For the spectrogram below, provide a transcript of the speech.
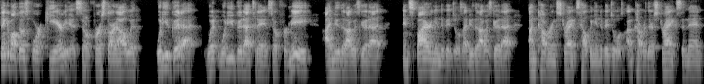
think about those four key areas. So first start out with what are you good at? What what are you good at today? And so for me, I knew that I was good at inspiring individuals. I knew that I was good at uncovering strengths, helping individuals uncover their strengths. And then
